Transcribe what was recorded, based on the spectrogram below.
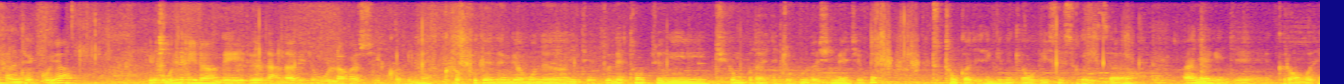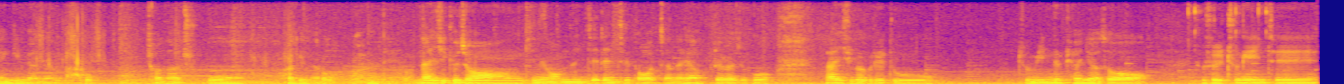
잘 됐고요. 오늘이랑 내일은 안압이 좀 올라갈 수 있거든요. 그렇게 되는 경우는 이제 눈의 통증이 지금보다 이제 조금 더 심해지고 두통까지 생기는 경우도 있을 수가 있어요. 만약에 이제 그런 거 생기면은 바로 전화 주고 확인하러 하면 돼요. 난시 교정 기능 없는 이제 렌즈 넣었잖아요. 그래가지고 난시가 그래도 좀 있는 편이어서 수술 중에 이제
